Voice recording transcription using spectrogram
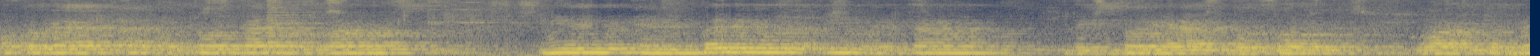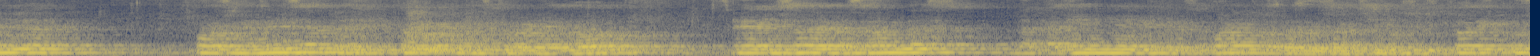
otorgar al doctor Carlos Barros el Premio Latinoamericano de Historia Doctor Walter Vela por su inmensa trayectoria como historiador realizada en las aulas, la academia y el resguardo de los archivos históricos,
